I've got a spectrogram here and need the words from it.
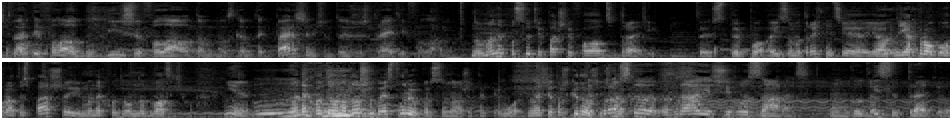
четвертий Fallout був більше Fallout, ну скажімо так, першим, ніж той же ж третій Fallout. Ну, у мене по суті перший Fallout це третій. Тобто, типу, а ізометричні ці. Я, я пробував грати з першої, і мене хватило на 20 хвилин. Ні, мене хватило на те, щоб я створив персонажа таке. От. Значить, я трошки Ти довше. ніж просто граєш його зараз, коли після третього.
